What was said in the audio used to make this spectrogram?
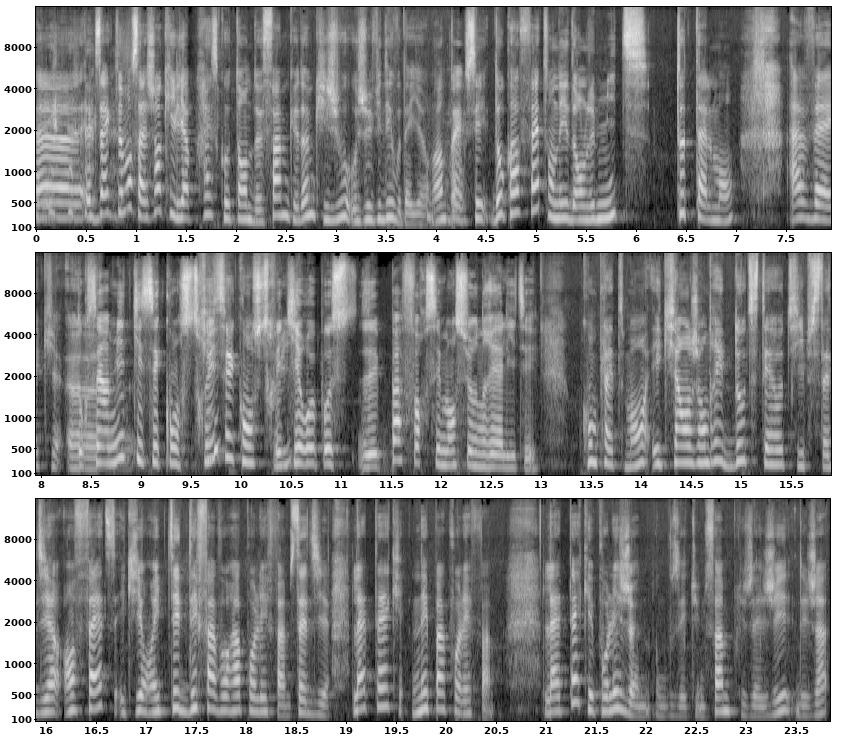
Euh, exactement, sachant qu'il y a presque autant de femmes que d'hommes qui jouent aux jeux vidéo, d'ailleurs. Hein. Donc, donc, en fait, on est dans le mythe totalement avec. Donc c'est un mythe qui s'est construit, qui s'est construit, mais qui reposait pas forcément sur une réalité complètement et qui a engendré d'autres stéréotypes, c'est-à-dire en fait, et qui ont été défavorables pour les femmes. C'est-à-dire, la tech n'est pas pour les femmes. La tech est pour les jeunes. Donc vous êtes une femme plus âgée, déjà,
